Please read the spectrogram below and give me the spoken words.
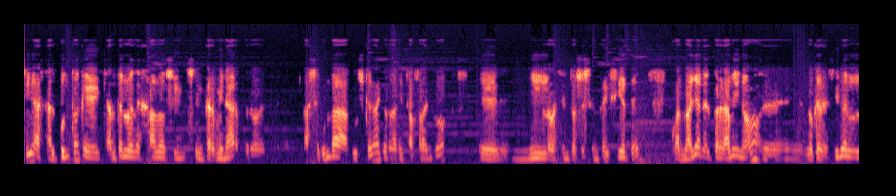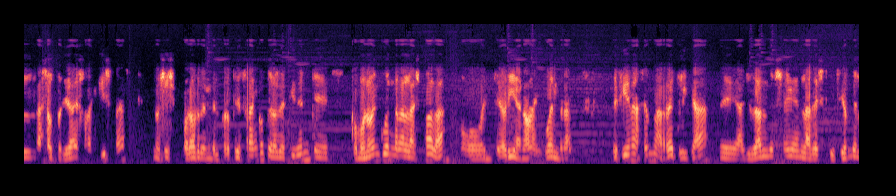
Sí, hasta el punto que, antes lo he dejado sin, terminar, pero la segunda búsqueda que organiza Franco en 1967, cuando en el pergamino, eh, lo que deciden las autoridades franquistas, no sé si por orden del propio Franco, pero deciden que como no encuentran la espada, o en teoría no la encuentran, deciden hacer una réplica eh, ayudándose en la descripción del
